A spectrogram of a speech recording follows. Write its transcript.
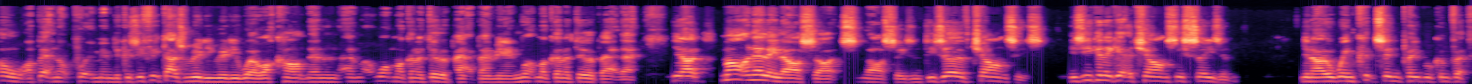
Oh, I better not put him in because if he does really, really well, I can't then. And what am I going to do about Bamian? What am I going to do about that? You know, Martinelli last uh, last season deserved chances. Is he going to get a chance this season? You know, when people convert.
